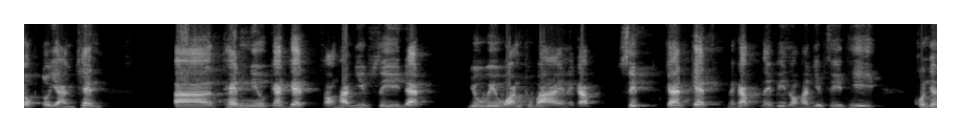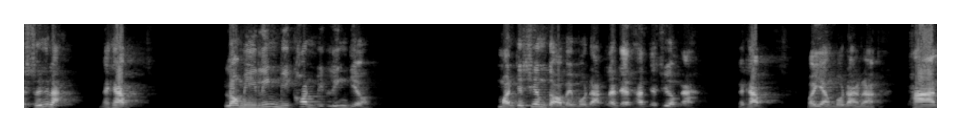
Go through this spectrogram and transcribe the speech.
ยกตัวอย่างเช่น 10 new gadget 2024 that you will want to buy นะครับ 10 gadget นะครับในปี 2024 ที่ คนจะซื้อละนะครับ เรามีลิงก์บีคอนมีลิงก์เดียว มันจะเชื่อมต่อไปโปรดักต์แล้วแต่ท่านจะเชื่อมนะนะครับไปยังโปรดักต์นะผ่าน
